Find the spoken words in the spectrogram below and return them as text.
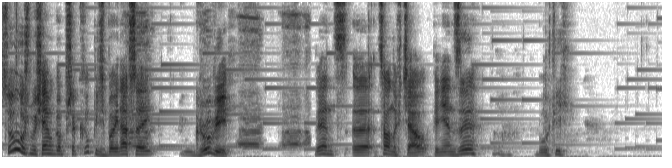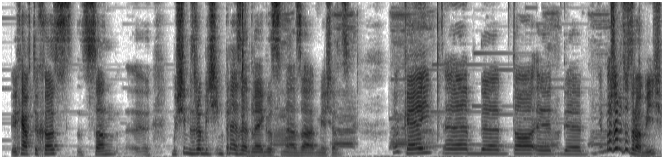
Cóż, musiałem go przekupić, bo inaczej... Groovy. Więc, e, co on chciał? Pieniędzy? Booty? We have to host son... E, musimy zrobić imprezę dla jego syna za miesiąc. Okej, e, e, to... E, e, możemy to zrobić.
